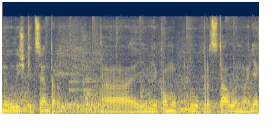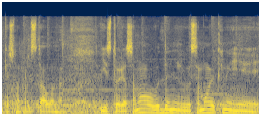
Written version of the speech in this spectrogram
невеличкий центр, е, в якому було представлено, якісно представлено історія самого видання, самої книги,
